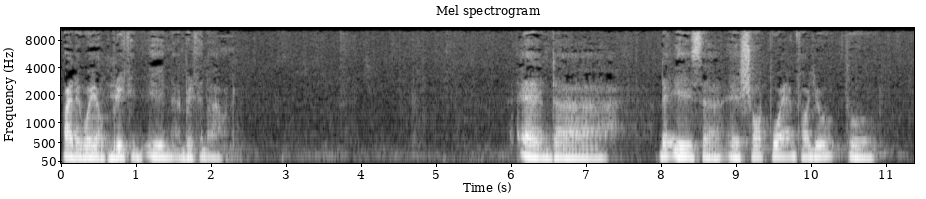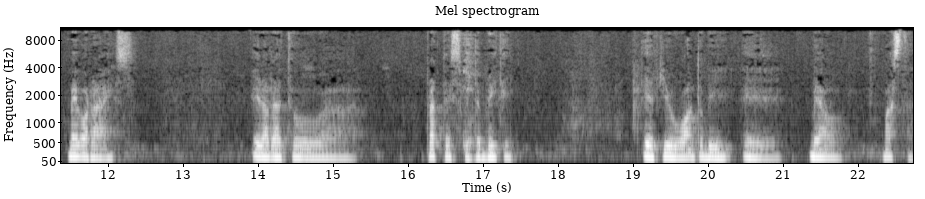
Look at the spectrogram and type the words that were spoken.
by the way of breathing in and breathing out. And uh, there is a, a, short poem for you to memorize in order to uh, practice with the breathing. If you want to be a bell master.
